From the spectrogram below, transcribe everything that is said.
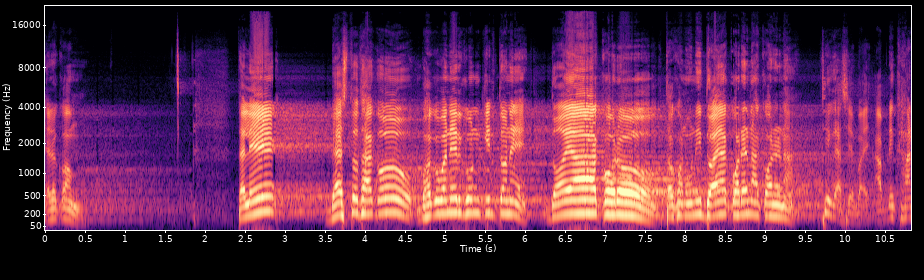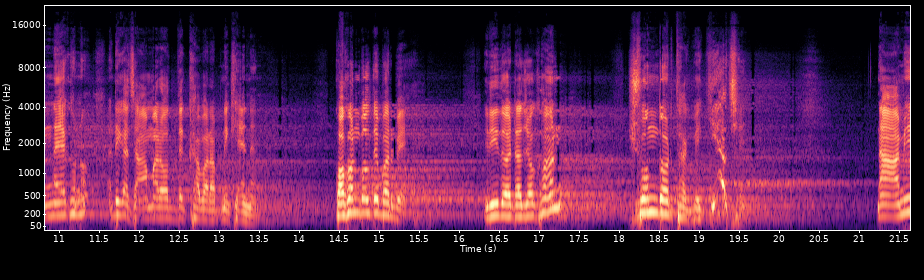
এরকম। তাহলে ব্যস্ত থাকো, ভগবানের গুণ কীর্তনে, দয়া করো। তখন উনি দয়া করে না করে না। ঠিক আছে ভাই, আপনি খান না এখনও? ঠিক আছে, আমার অর্ধেক খাবার আপনি খেয়ে নেন। কখন বলতে পারবে? হৃদয়টা যখন সুন্দর থাকবে, কি আছে? না, আমি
